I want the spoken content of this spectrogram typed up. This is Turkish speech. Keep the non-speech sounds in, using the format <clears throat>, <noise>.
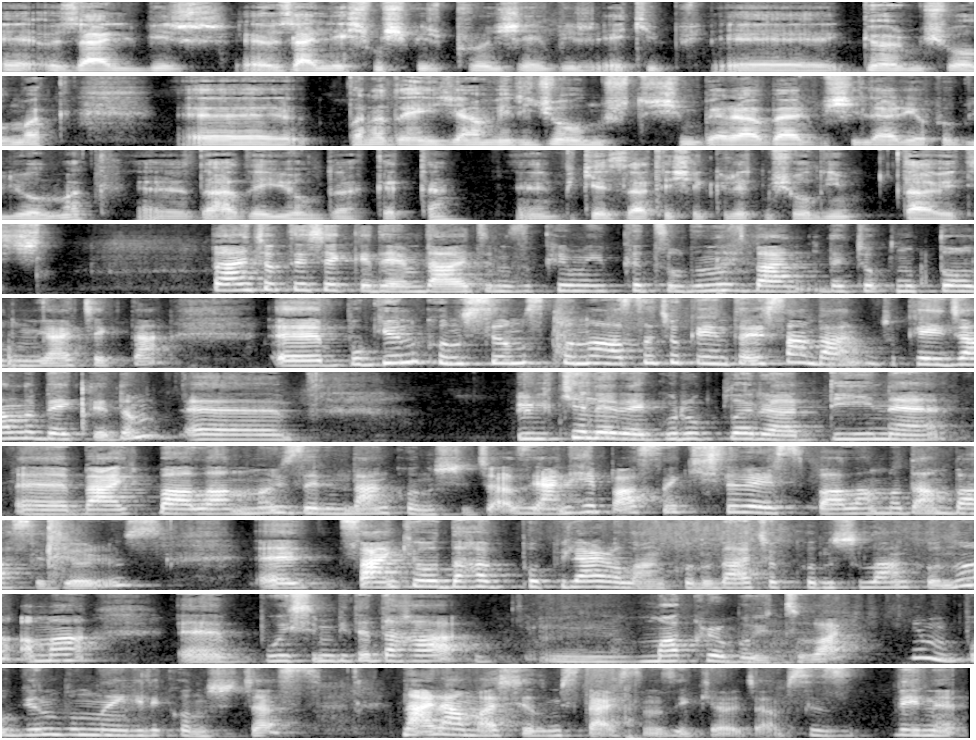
e, özel bir e, özelleşmiş bir proje, bir ekip e, görmüş olmak e, bana da heyecan verici olmuştu. Şimdi beraber bir şeyler yapabiliyor olmak e, daha da iyi oldu hakikaten. E, bir kez daha teşekkür etmiş olayım davet için. Ben çok teşekkür ederim davetimizi kırmayıp katıldınız. Ben de çok mutlu oldum gerçekten. Ee, bugün konuşacağımız konu aslında çok enteresan. Ben çok heyecanla bekledim. Ee, ülkelere, gruplara, dine e, belki bağlanma üzerinden konuşacağız. Yani hep aslında kişiler arası bağlanmadan bahsediyoruz. Ee, sanki o daha popüler olan konu, daha çok konuşulan konu ama e, bu işin bir de daha makro boyutu var. Değil mi? Bugün bununla ilgili konuşacağız. Nereden başlayalım isterseniz İlker Hocam? Siz beni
